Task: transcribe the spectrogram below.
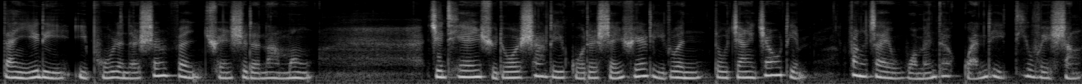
但以理以仆人的身份诠释的那梦。今天，许多上帝国的神学理论都将焦点。放在我们的管理地位上。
